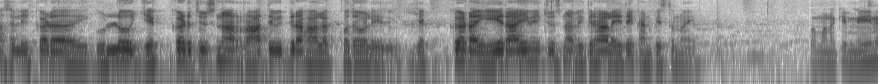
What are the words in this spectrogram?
అసలు ఇక్కడ ఈ గుళ్ళో ఎక్కడ చూసినా రాతి విగ్రహాలకు కొదవలేదు. ఎక్కడ ఏ రాయి మీద చూసినా విగ్రహాలు అయితే కనిపిస్తున్నాయి. సో మనకి మెయిన్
